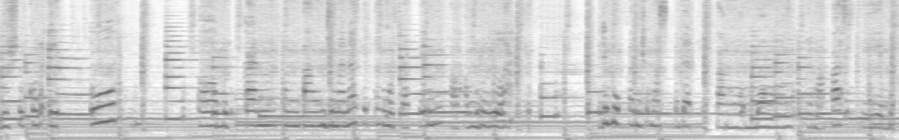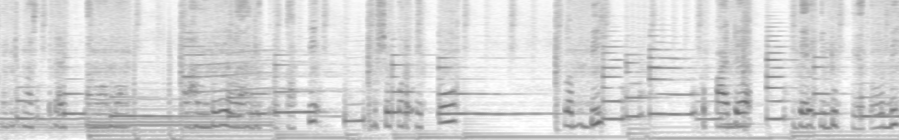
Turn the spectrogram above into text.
bersyukur itu uh, bukan tentang gimana kita ngucapin alhamdulillah gitu jadi bukan cuma sekedar kita ngomong terima kasih bukan cuma sekedar kita ngomong alhamdulillah gitu tapi bersyukur itu lebih kepada gaya hidup gitu lebih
